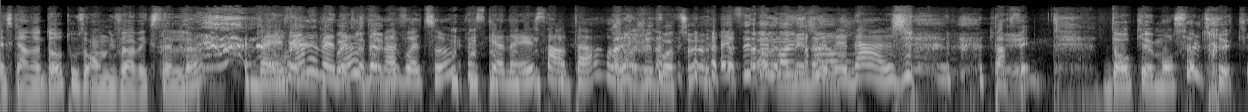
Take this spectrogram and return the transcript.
Est-ce qu'il y en a d'autres ou on y va avec celle-là? Ben, faire le ménage de ma voiture, puisqu'Anaïs en parle. Changer de voiture? Ah, le Le ménage. ménage. Parfait. Donc, euh, mon seul truc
